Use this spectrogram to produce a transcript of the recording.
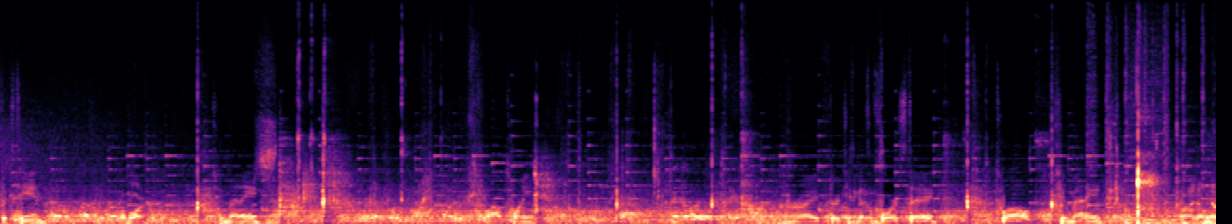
16. One more. Too many. Wow, 20. All right, 13 against the 4, stay. 12, too many. Oh, I know.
